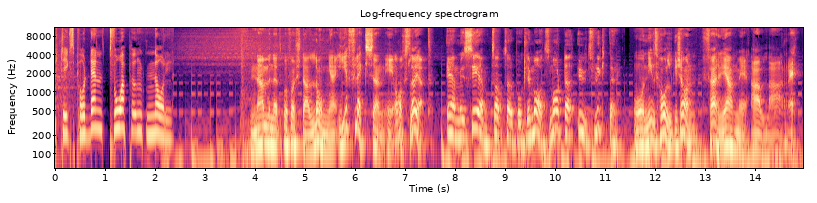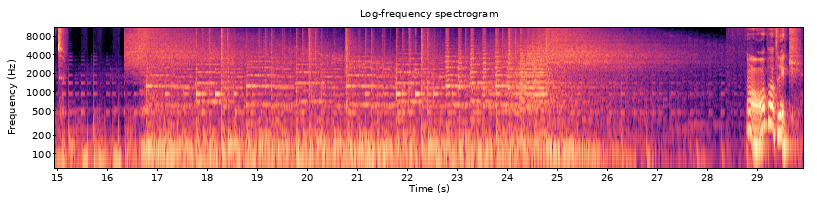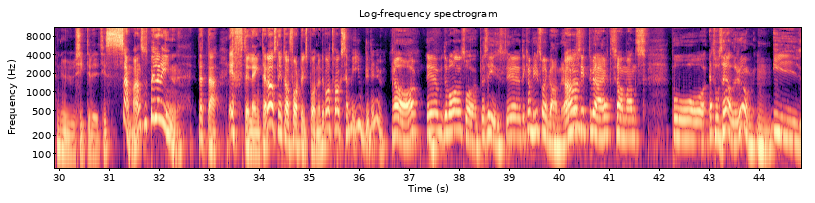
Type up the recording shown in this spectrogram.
Fartygspodden 2.0. Namnet på första långa E-flexen är avslöjat. MEC satsar på klimatsmarta utflykter. Och Nils Holgersson, färjan med alla rätt. Ja, Patrik. Nu sitter vi tillsammans och spelar in detta efterlängtade avsnitt av Fartygspodden. Det var ett tag sedan vi gjorde det nu. Ja, det, det var så. Precis. Det, det kan bli så ibland. Ja, Ja. Nu sitter vi här tillsammans på ett hotellrum i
